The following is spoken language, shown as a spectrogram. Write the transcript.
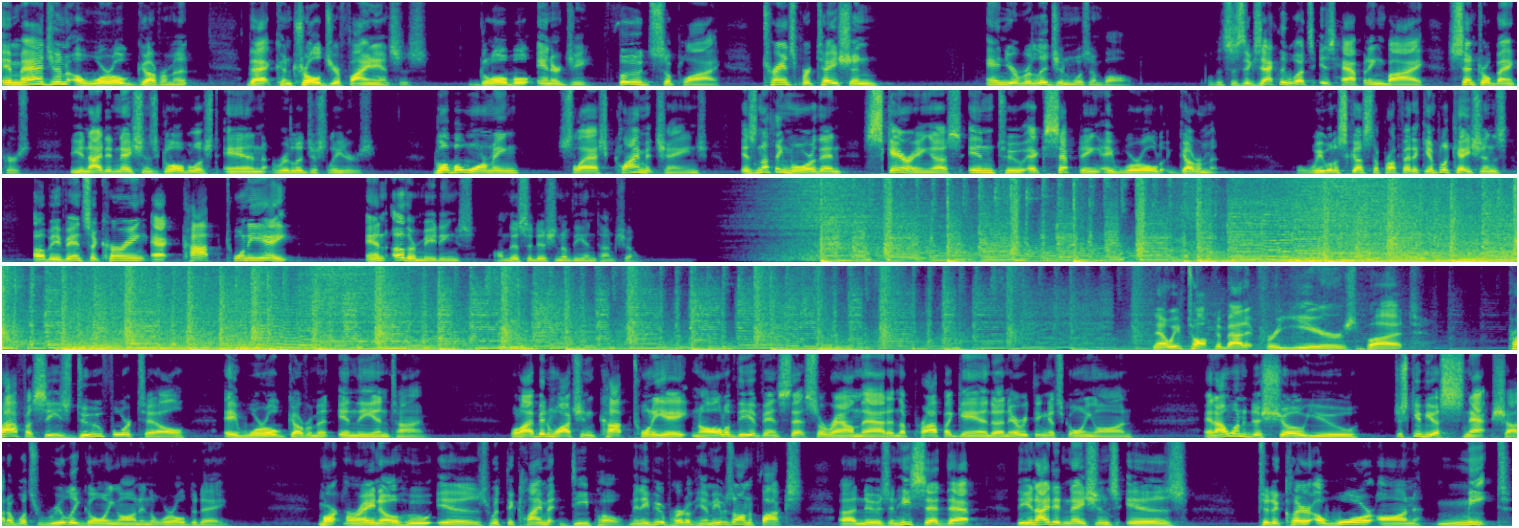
Imagine a world government that controlled your finances, global energy, food supply, transportation, and your religion was involved. Well, this is exactly what is happening by central bankers, the United Nations globalists, and religious leaders. Global warming slash climate change is nothing more than scaring us into accepting a world government. We will discuss the prophetic implications of events occurring at COP28 and other meetings on this edition of the End Time Show. Now, we've talked about it for years, but prophecies do foretell a world government in the end time. Well, I've been watching COP28 and all of the events that surround that and the propaganda and everything that's going on. And I wanted to show you, just give you a snapshot of what's really going on in the world today. Marc Morano, who is with the Climate Depot, many of you have heard of him. He was on Fox uh, News and he said that the United Nations is to declare a war on meat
